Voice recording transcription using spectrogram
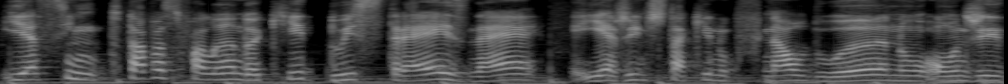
E assim, tu estavas falando aqui do estresse, né? E a gente está aqui no final do ano, onde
